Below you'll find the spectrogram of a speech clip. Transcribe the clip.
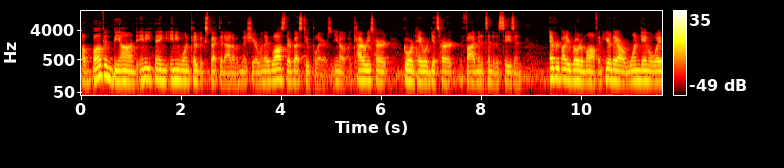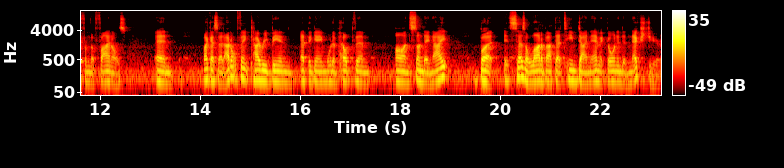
above and beyond anything anyone could have expected out of them this year when they've lost their best two players. You know, Kyrie's hurt, Gordon Hayward gets hurt five minutes into the season. Everybody wrote them off, and here they are one game away from the finals. And like I said, I don't think Kyrie being at the game would have helped them on Sunday night, but it says a lot about that team dynamic going into next year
